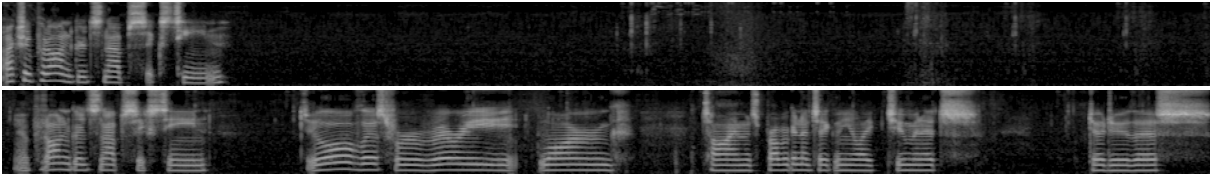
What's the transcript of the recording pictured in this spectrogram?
Actually put on grid snap 16. On grid snap 16. Do all of this for a very long time. It's probably gonna take me like two minutes to do this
